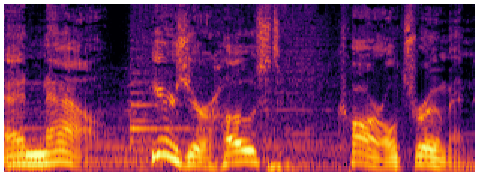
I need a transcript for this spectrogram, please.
And now, here's your host, Karl Truman.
